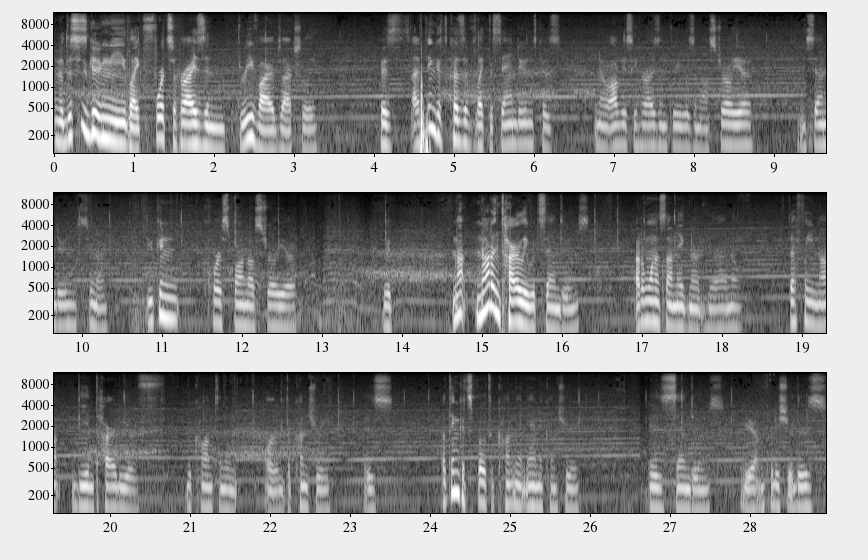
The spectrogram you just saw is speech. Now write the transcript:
you know this is giving me like Forza Horizon 3 vibes actually because I think it's because of like the sand dunes because you know obviously Horizon 3 was in Australia and sand dunes, you know, you can correspond Australia with not not entirely with sand dunes. I don't want to sound ignorant here. I know, definitely not the entirety of the continent or the country is. I think it's both a continent and a country. Is sand dunes? Yeah, I'm pretty sure there's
